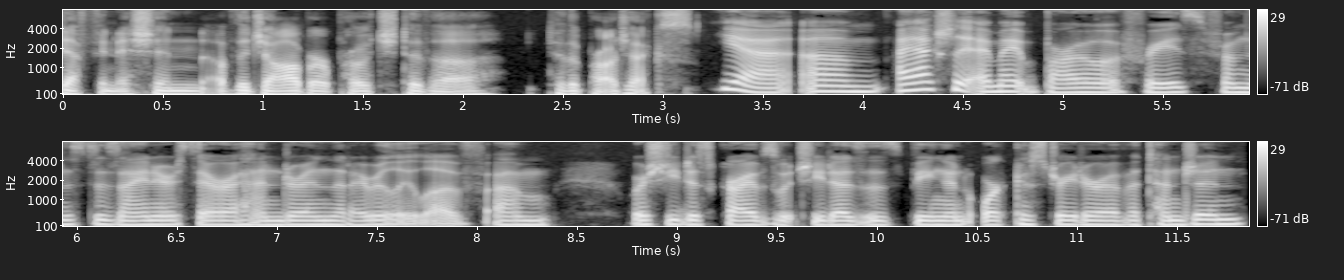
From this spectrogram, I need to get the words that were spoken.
definition of the job or approach to the to the projects? Yeah. Um, I actually I might borrow a phrase from this designer Sarah Hendren that I really love, um, where she describes what she does as being an orchestrator of attention.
